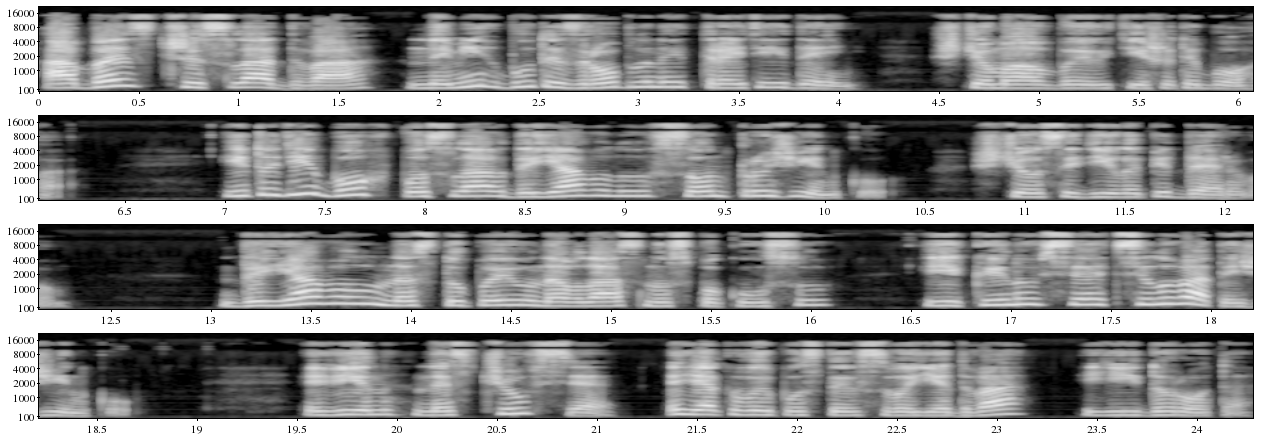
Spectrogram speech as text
А без числа два не міг бути зроблений третій день, що мав би утішити Бога. І тоді Бог послав дияволу сон про жінку, що сиділа під деревом. Диявол наступив на власну спокусу і кинувся цілувати жінку. Він не счувся, як випустив своє два їй до рота.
